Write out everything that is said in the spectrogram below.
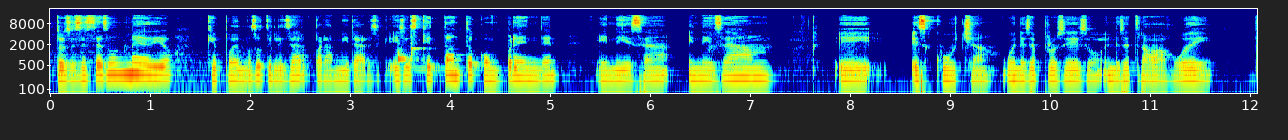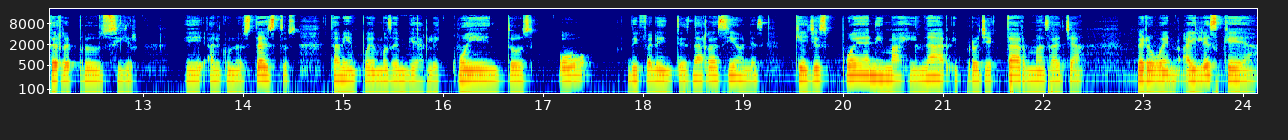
Entonces este es un medio que podemos utilizar para mirar ellos qué tanto comprenden en esa, en esa eh, escucha o en ese proceso, en ese trabajo de, reproducir eh, algunos textos. También podemos enviarle cuentos o diferentes narraciones que ellos puedan imaginar y proyectar más allá. Pero bueno, ahí les queda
